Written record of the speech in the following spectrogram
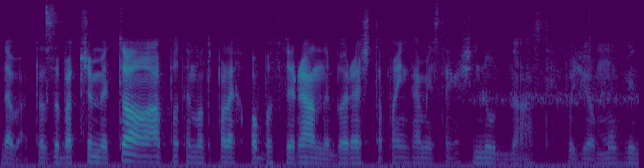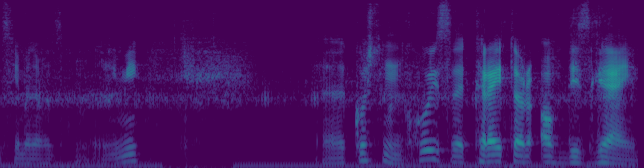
Dobra, to zobaczymy to, a potem odpalę chyba boty rany, bo reszta pamiętam jest jakaś nudna z tych poziomów, więc nie będę rozmawiał nimi. E, question, who is the creator of this game?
